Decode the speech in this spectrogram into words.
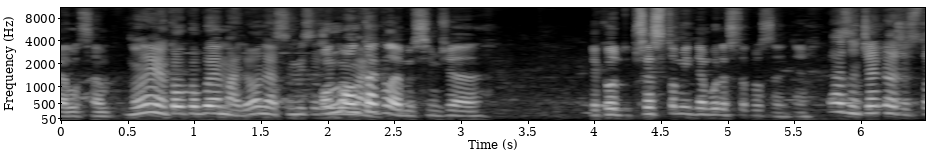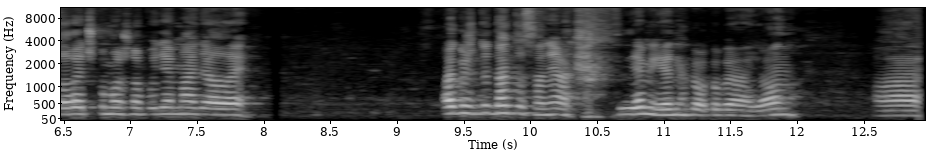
Karlsem. No neviem, koľko bude mať on, ja som myslel, že On, on mať... takhle, myslím, že jako přes to mít nebude 100%. Ja som čakal, že stovečku možno bude mať, ale akože na to sa nejak, je mi jedno, koľko bude mať on. A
